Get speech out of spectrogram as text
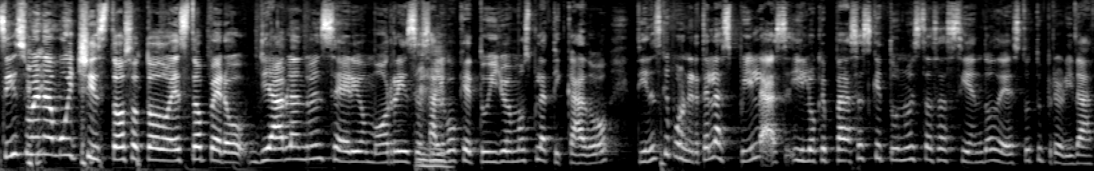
Sí suena muy chistoso todo esto, pero ya hablando en serio, Morris, es algo que tú y yo hemos platicado. Tienes que ponerte las pilas y lo que pasa es que tú no estás haciendo de esto tu prioridad.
